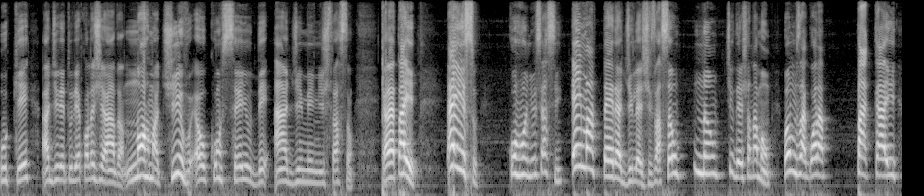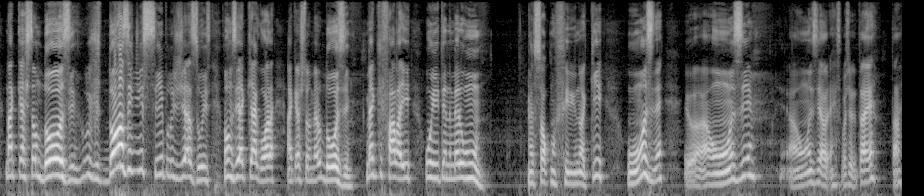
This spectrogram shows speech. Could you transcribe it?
o que? A diretoria colegiada. Normativo é o conselho de administração. Galera, tá aí. É isso. Com Ronilson é assim. Em matéria de legislação, não te deixa na mão. Vamos agora tacar aí na questão 12, os 12 discípulos de Jesus. Vamos ver aqui agora a questão número 12. Como é que fala aí o item número 1? É só conferindo aqui, o 11, né? A 11, a 11, a resposta da letra é, tá?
